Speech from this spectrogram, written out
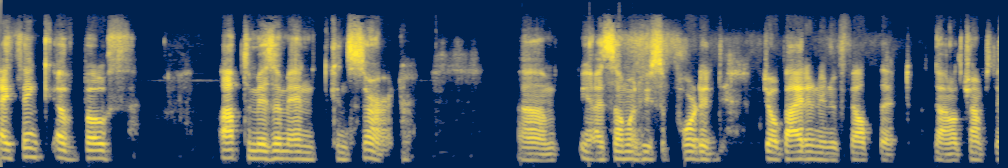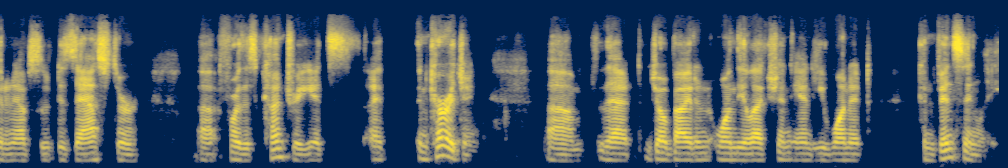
I think, of both optimism and concern um, you know, as someone who supported Joe Biden and who felt that Donald Trump's been an absolute disaster uh, for this country, it's uh, encouraging um, that Joe Biden won the election and he won it convincingly.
